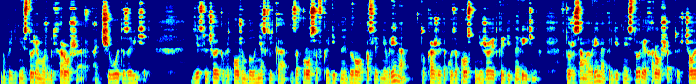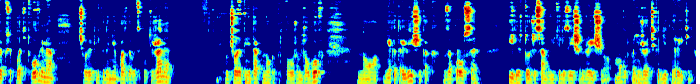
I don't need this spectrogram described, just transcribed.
но кредитная история может быть хорошая. От чего это зависит? Если у человека, предположим, было несколько запросов в кредитное бюро в последнее время, то каждый такой запрос понижает кредитный рейтинг. В то же самое время кредитная история хорошая, то есть человек все платит вовремя, человек никогда не опаздывает с платежами, у человека не так много, предположим, долгов, но некоторые вещи, как запросы или тот же самый utilization ratio, могут понижать кредитный рейтинг.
